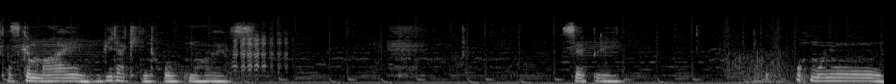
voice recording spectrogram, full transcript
Das ist gemein. Wieder kein Tropenholz. Zeppelin. Och, Manu.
